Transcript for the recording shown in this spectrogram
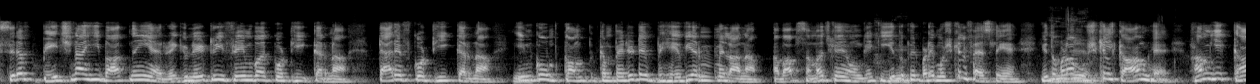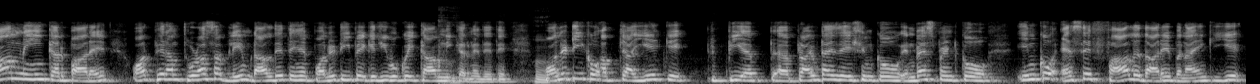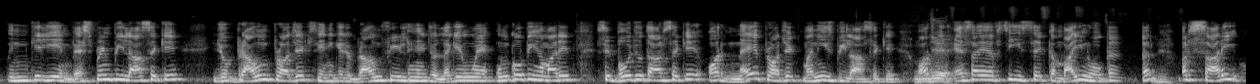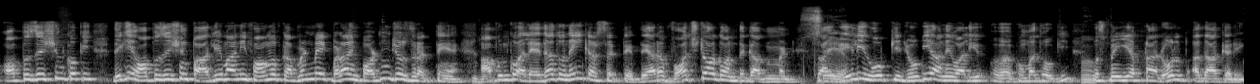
सिर्फ़ बेचना ही बात नहीं है रेगुलेटरी फ्रेमवर्क को ठीक करना। टैरिफ को ठीक करना इनको कंपेटिटिव बिहेवियर में लाना। अब आप समझ गए होंगे कि ये तो फिर बड़े मुश्किल फैसले हैं। ये तो बड़ा मुश्किल काम है। हम ये काम नहीं कर पा रहे और फिर हम थोड़ा सा ब्लेम डाल देते हैं। पॉलिटी पे कि जी वो कोई काम नहीं करने देते। पॉलिटी को अब चाहिए कि प्राइवेटाइजेशन को इन्वेस्टमेंट को इनको ऐसे फाल अदारे बनाएँ कि ये इनके लिए इन्वेस्टमेंट भी ला सके। जो ब्राउन प्रोजेक्ट्स यानी कि जो ब्राउन फ़ील्ड हैं जो लगे हुए हैं उनको भी हमारे से बोझ उतार सके और नए प्रोजेक्ट मनीज भी ला सके। और फिर एस आई एफ़ सी इससे कंबाइन होकर और सारी ऑपोजिशन को भी देखिए ऑपोजिशन पार्लियामानी फॉर्म ऑफ़ गवर्नमेंट में एक बड़ा इंपॉर्टेंट जोज रखते हैं। आप उनको अलहदा तो नहीं कर सकते। They are a watchdog on the government so I really hope कि जो भी आने वाली हुकूमत होगी उसमें ये अपना रोल अदा करेंगे।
